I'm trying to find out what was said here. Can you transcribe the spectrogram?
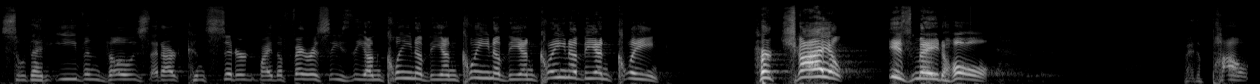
so that even those that are considered by the Pharisees the unclean of the unclean of the unclean of the unclean, her child is made whole by the power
